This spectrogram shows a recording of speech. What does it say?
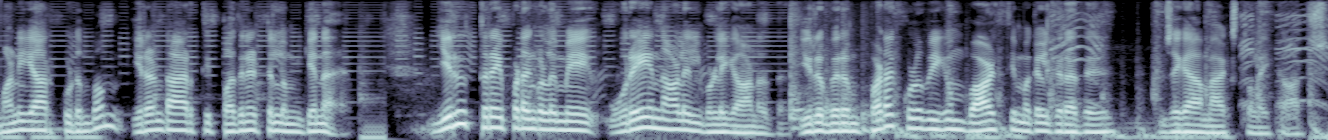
மணியார் குடும்பம் இரண்டாயிரத்தி பதினெட்டிலும் என இரு திரைப்படங்களுமே ஒரே நாளில் வெளியானது. இருபெரும் படக்குழுவையும் வாழ்த்தி மகிழ்கிறது ஜெயா மேக்ஸ் தொலைக்காட்சி.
